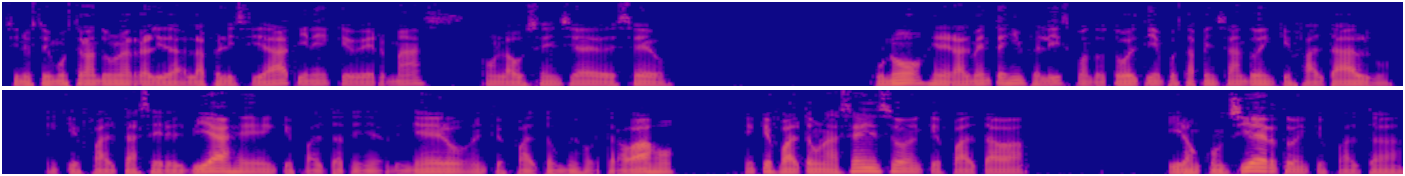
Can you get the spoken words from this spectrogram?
sino estoy mostrando una realidad. La felicidad tiene que ver más con la ausencia de deseo. Uno generalmente es infeliz cuando todo el tiempo está pensando en que falta algo, en que falta hacer el viaje, en que falta tener dinero, en que falta un mejor trabajo, en que falta un ascenso, en que falta ir a un concierto, en que falta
